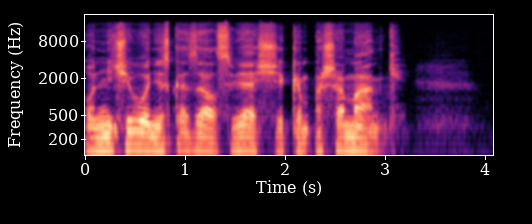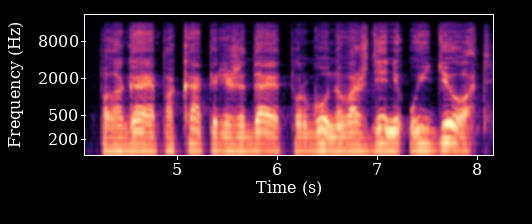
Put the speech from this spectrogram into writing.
Он ничего не сказал связчикам о шаманке, полагая, пока пережидает пургу, наваждение уйдет.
